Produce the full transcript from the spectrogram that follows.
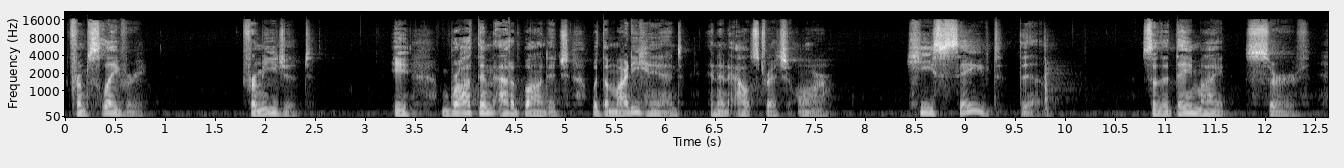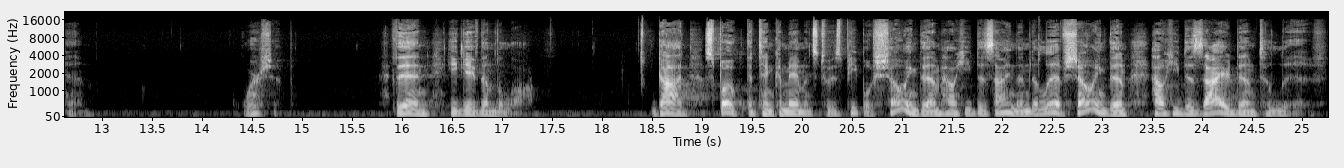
from slavery, from Egypt. He brought them out of bondage with a mighty hand and an outstretched arm. He saved them so that they might serve him. Worship. Then he gave them the law. God spoke the Ten Commandments to his people, showing them how he designed them to live, showing them how he desired them to live.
